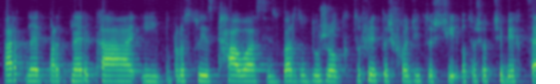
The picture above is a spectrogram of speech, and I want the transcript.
partner, partnerka i po prostu jest hałas, jest bardzo dużo, co chwilę ktoś wchodzi, ktoś ci o coś od Ciebie chce.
